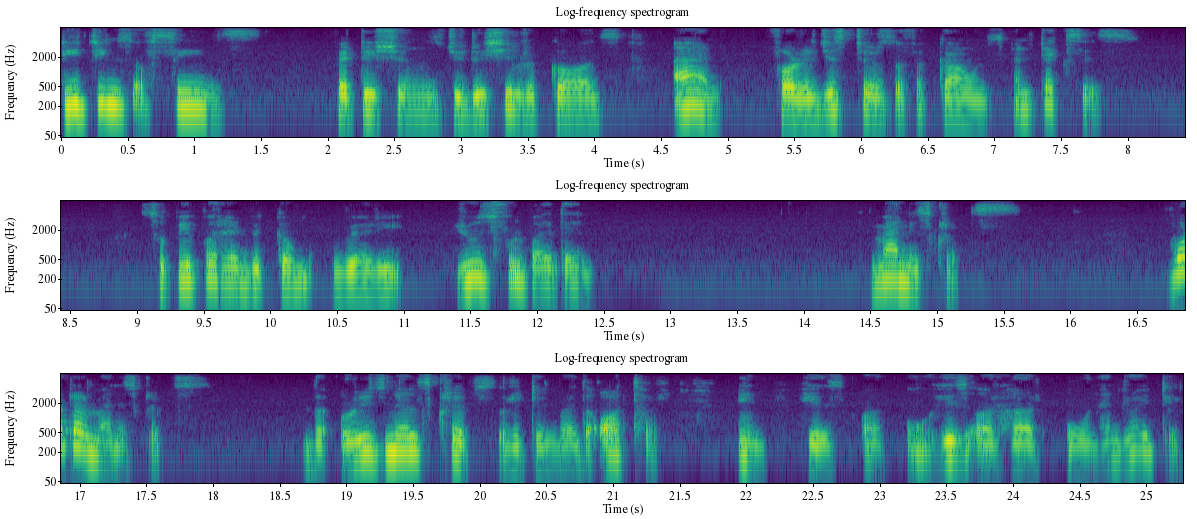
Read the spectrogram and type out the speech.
teachings of saints, petitions, judicial records, and for registers of accounts and taxes. So paper had become very useful by then. Manuscripts. What are manuscripts? The original scripts written by the author in his or his or her own handwriting.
